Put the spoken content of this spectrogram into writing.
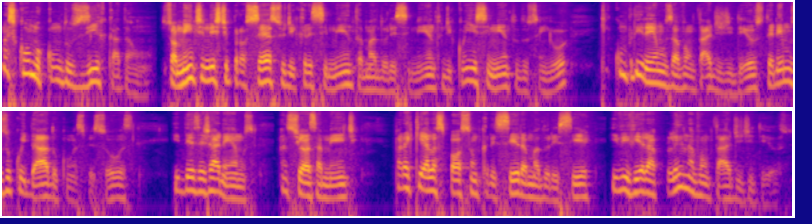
Mas como conduzir cada um? Somente neste processo de crescimento, amadurecimento, de conhecimento do Senhor, que cumpriremos a vontade de Deus, teremos o cuidado com as pessoas e desejaremos ansiosamente para que elas possam crescer, amadurecer e viver a plena vontade de Deus.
